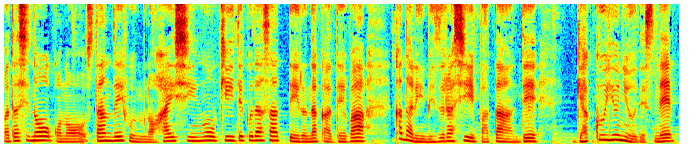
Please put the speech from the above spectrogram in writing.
私のこのスタンド FM の配信を聞いてくださっている中ではかなり珍しいパターンで逆輸入ですね。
